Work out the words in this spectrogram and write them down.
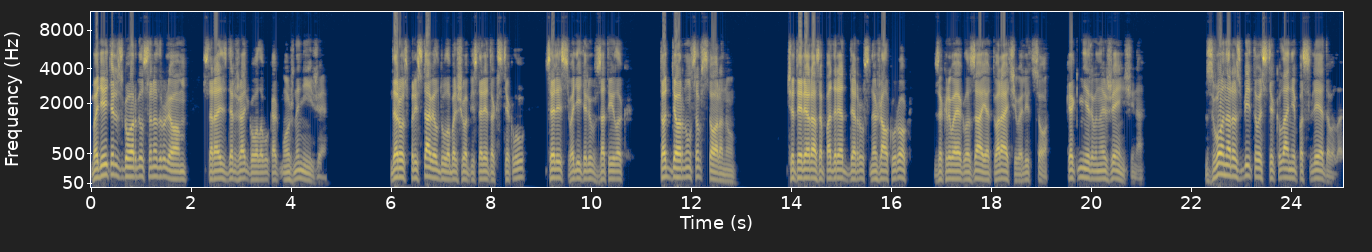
Водитель сгорбился над рулем, стараясь держать голову как можно ниже. Дерос приставил дуло большого пистолета к стеклу, целясь водителю в затылок. Тот дернулся в сторону. Четыре раза подряд Дерус нажал курок, закрывая глаза и отворачивая лицо, как нервная женщина. Звона разбитого стекла не последовало.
